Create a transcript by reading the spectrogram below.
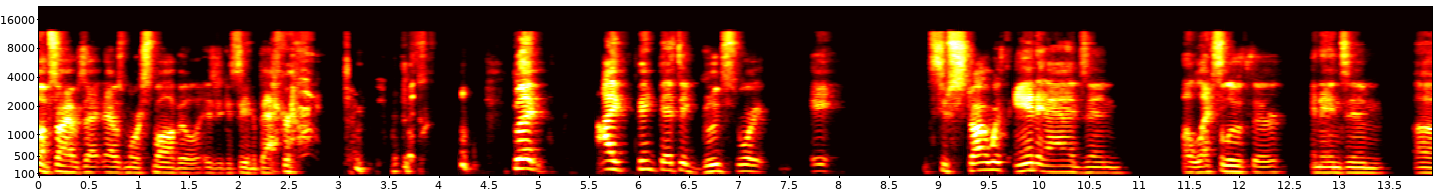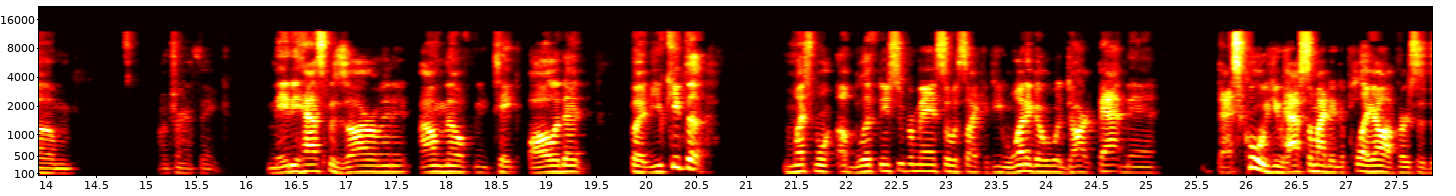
Oh, I'm sorry. I was that that was more Smallville, as you can see in the background. but I think that's a good story. It to start with, and it adds in a Lex Luthor and ends in um I'm trying to think. Maybe has Bizarro in it. I don't know if we take all of that, but you keep the much more uplifting Superman. So it's like if you want to go with dark Batman, that's cool. You have somebody to play off versus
